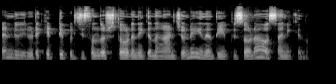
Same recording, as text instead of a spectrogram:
രണ്ടുപേരോട് കെട്ടിപ്പിടിച്ച് സന്തോഷത്തോടെ നിൽക്കുന്ന കാണിച്ചുകൊണ്ട് ഇന്നത്തെ എപ്പിസോഡ് അവസാനിക്കുന്നു.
